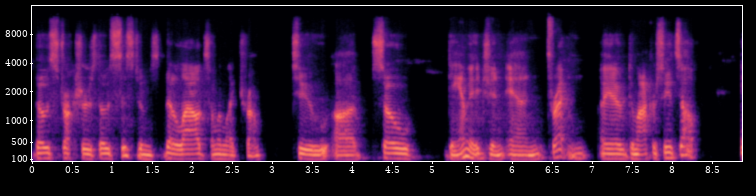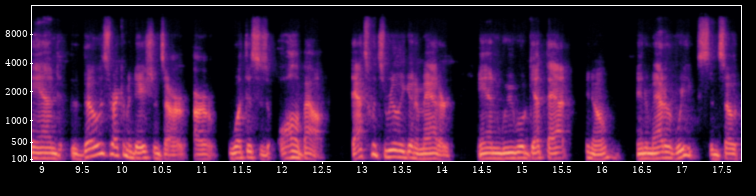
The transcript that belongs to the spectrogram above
those structures, those systems that allowed someone like Trump to uh, so damage and, and threaten you know, democracy itself. And those recommendations are, are what this is all about. That's what's really going to matter. And we will get that, you know, in a matter of weeks. And so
